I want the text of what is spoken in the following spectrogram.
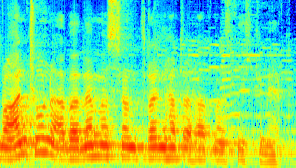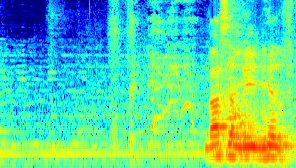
Reintun, aber wenn man es schon drin hatte, hat man es nicht gemerkt. Vaseline hilft.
